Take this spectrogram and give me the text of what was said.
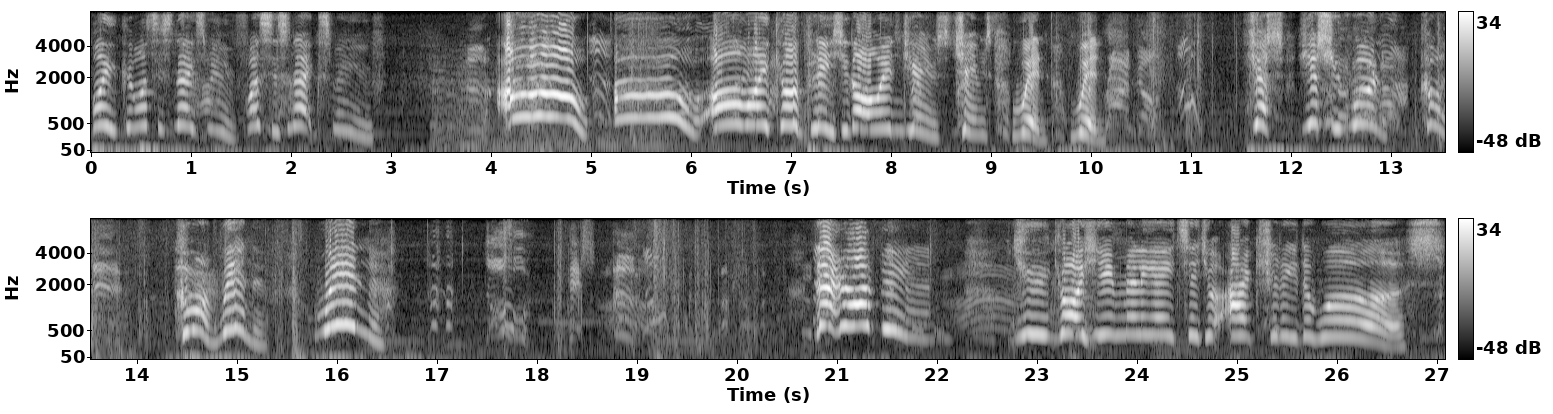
wait, what's his next move? What's his next move? Oh, oh, oh my god, please, you gotta win, James. James, win, win. Yes, yes, you won. Come on, come on, win, win. They're happy. You got humiliated. You're actually the worst.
